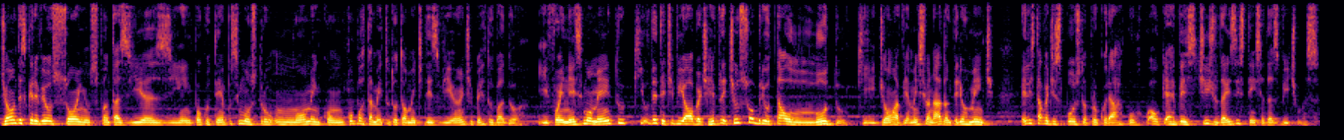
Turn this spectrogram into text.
John descreveu sonhos, fantasias e em pouco tempo se mostrou um homem com um comportamento totalmente desviante e perturbador. E foi nesse momento que o detetive Albert refletiu sobre o tal lodo que John havia mencionado anteriormente. Ele estava disposto a procurar por qualquer vestígio da existência das vítimas.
